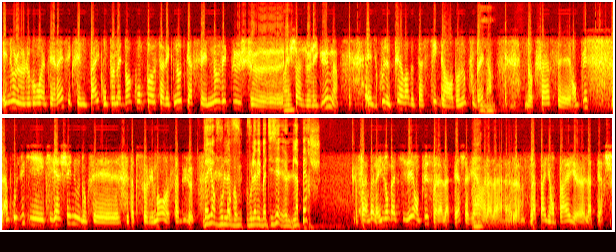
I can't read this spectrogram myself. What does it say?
Et nous, le, gros intérêt, c'est que c'est une paille qu'on peut mettre dans le compost avec notre café, nos épluches, euh, de légumes, et du coup ne plus avoir de plastique dans, nos poubelles. Hein. Donc ça, c'est en plus un produit qui, qui vient chez nous, donc c'est absolument fabuleux. D'ailleurs, vous l'avez baptisé euh, la perche Enfin voilà, ils l'ont baptisé. En plus, voilà, la perche, elle vient, voilà, la, paille en paille, euh, la perche.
